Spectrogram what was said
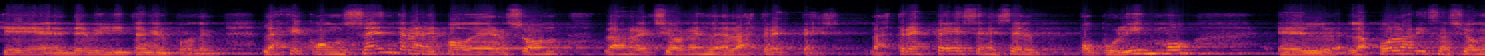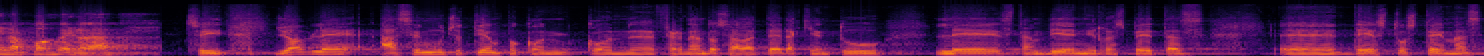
que debilitan el poder. Las que concentran el poder son las reacciones de las tres P's. Las tres P's es el populismo, la polarización y la posverdad. Sí, yo hablé hace mucho tiempo con, con eh, Fernando Sabater, a quien tú lees también y respetas eh, de estos temas,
